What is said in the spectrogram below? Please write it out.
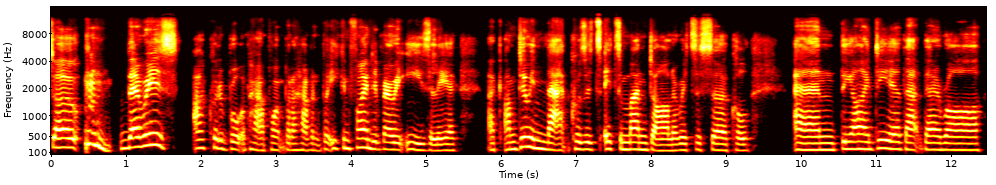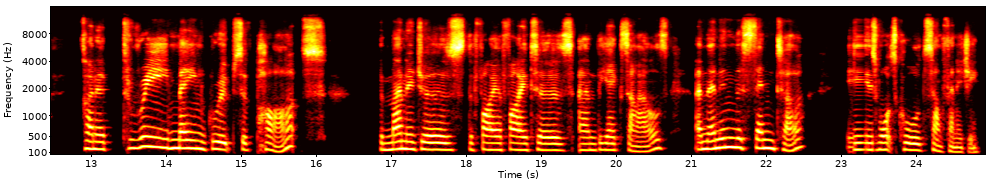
So, there is, I could have brought a PowerPoint, but I haven't, but you can find it very easily. I, I, I'm doing that because it's it's a mandala, it's a circle. And the idea that there are kind of three main groups of parts the managers, the firefighters, and the exiles. And then in the center is what's called self energy.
